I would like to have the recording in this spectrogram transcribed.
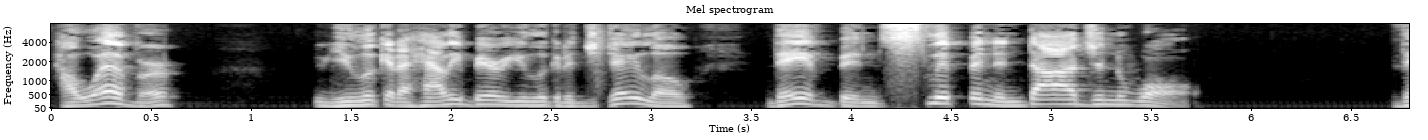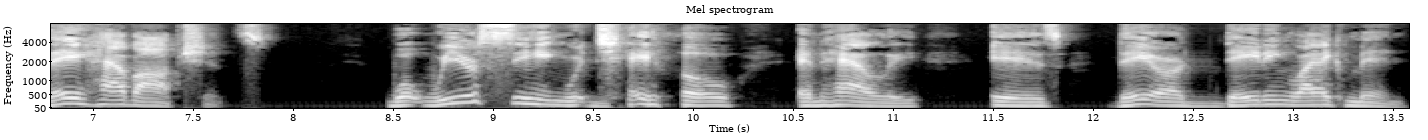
However, you look at a Halle Berry, you look at a J Lo, they have been slipping and dodging the wall. They have options. What we are seeing with J Lo and Halle is they are dating like men.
